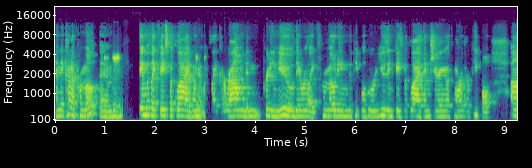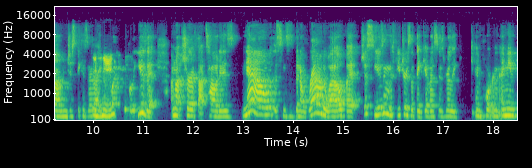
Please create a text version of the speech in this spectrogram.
and they kind of promote them. Mm-hmm same with like Facebook Live when it was like around and pretty new. They were like promoting the people who were using Facebook Live and sharing it with more other people, um, just because they're like mm-hmm. people to use it. I'm not sure if that's how it is now since it's been around a while, but just using the features that they give us is really important. I mean,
